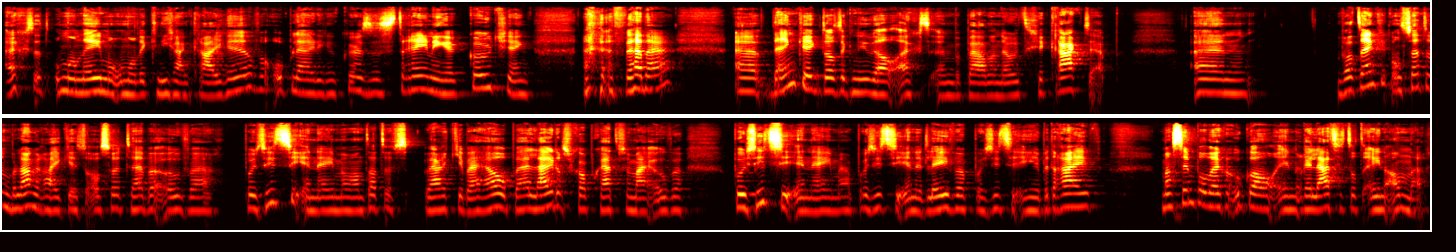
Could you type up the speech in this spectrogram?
echt het ondernemen onder de knie gaan krijgen. Heel veel opleidingen, cursussen, trainingen, coaching. Verder uh, denk ik dat ik nu wel echt een bepaalde noot gekraakt heb. En wat denk ik ontzettend belangrijk is als we het hebben over positie innemen, want dat is waar ik je bij help. Hè. Leiderschap gaat voor mij over positie innemen. Positie in het leven, positie in je bedrijf, maar simpelweg ook al in relatie tot een ander.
